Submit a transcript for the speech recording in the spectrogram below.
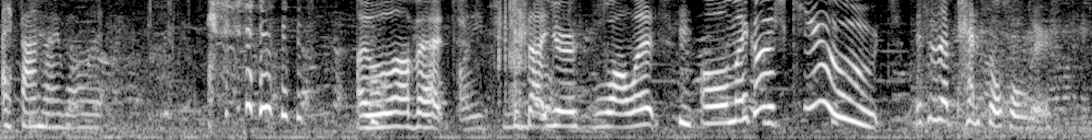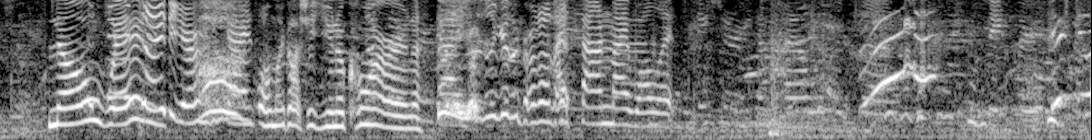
I found my wallet. I love it. Is that your wallet? Oh my gosh, cute. This is a pencil holder. No way. Tinier. guys. Oh my gosh, a unicorn. I found my wallet. There's too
